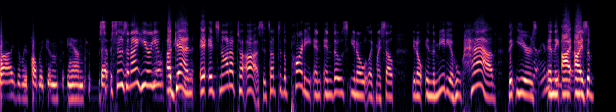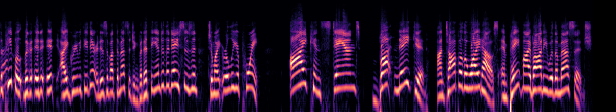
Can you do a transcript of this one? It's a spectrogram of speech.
by the Republicans and that, Susan, I hear you. Again, it's not up to us. It's up to the party and, and those, you know, like myself, you know, in the media who have the ears yeah, and the, the eye, eyes of exactly. the people. But it, it, I agree with you there. It is about the messaging. But at the end of the day, Susan, to my earlier point, I can stand butt naked on top of the White House and paint my body with a message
